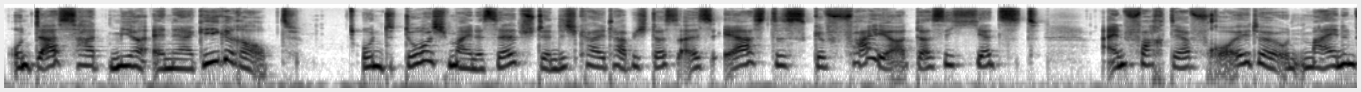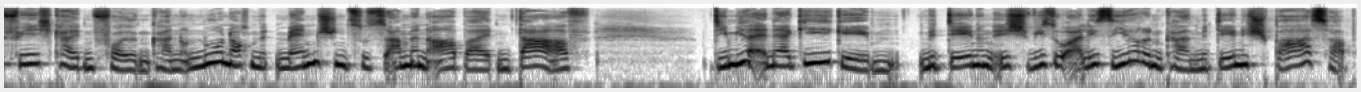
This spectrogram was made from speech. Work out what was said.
Und das hat mir Energie geraubt. Und durch meine Selbstständigkeit habe ich das als erstes gefeiert, dass ich jetzt einfach der Freude und meinen Fähigkeiten folgen kann und nur noch mit Menschen zusammenarbeiten darf, die mir Energie geben, mit denen ich visualisieren kann, mit denen ich Spaß habe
